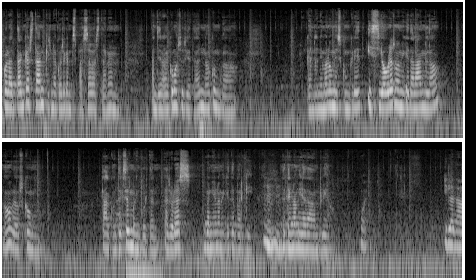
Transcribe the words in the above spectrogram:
quan et tanques tant, que és una cosa que ens passa bastant en, en general com a societat, no? com que, que ens anem a lo més concret, i si obres una miqueta l'angle, no? veus com... Clar, el context és molt important. Aleshores, venia una miqueta per aquí, de tenir una mirada àmplia. Ué. I la de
